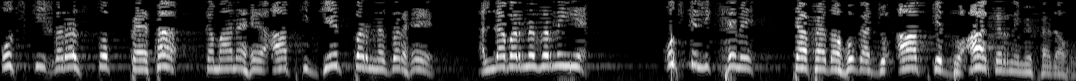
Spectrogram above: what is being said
اس کی غرض تو پیسہ کمانا ہے، آپ کی جیب پر نظر ہے۔ اللہ پر نظر نہیں ہے۔ اس کے لکھے میں کیا فائدہ ہوگا جو آپ کے دعا کرنے میں فائدہ ہو؟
